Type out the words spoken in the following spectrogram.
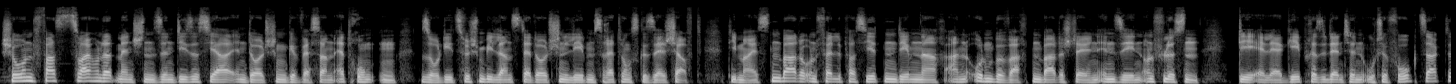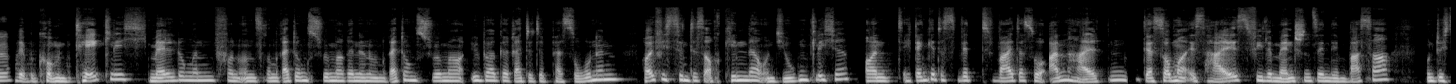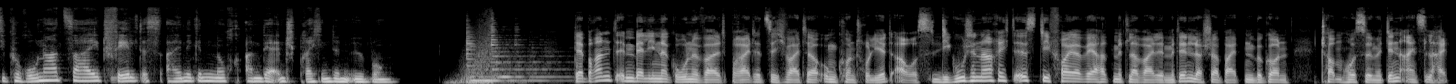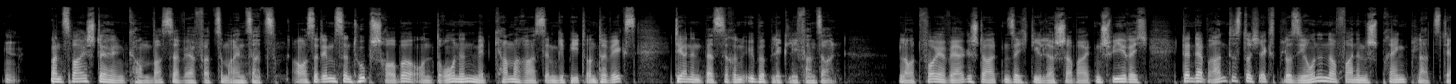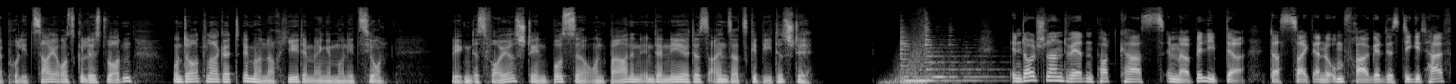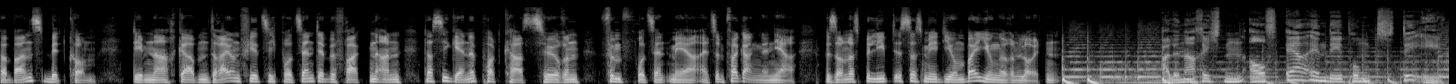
Schon fast 200 Menschen sind dieses Jahr in deutschen Gewässern ertrunken, so die Zwischenbilanz der deutschen Lebensrettungsgesellschaft. Die meisten Badeunfälle passierten demnach an unbewachten Badestellen in Seen und Flüssen. DLRG-Präsidentin Ute Vogt sagte, Wir bekommen täglich Meldungen von unseren Rettungsschwimmerinnen und Rettungsschwimmer über gerettete Personen. Häufig sind es auch Kinder und Jugendliche. Und ich denke, das wird weiter so anhalten. Der Sommer ist heiß, viele Menschen sind im Wasser. Und durch die Corona-Zeit fehlt es einigen noch an der entsprechenden Übung. Der Brand im Berliner Grunewald breitet sich weiter unkontrolliert aus. Die gute Nachricht ist, die Feuerwehr hat mittlerweile mit den Löscharbeiten begonnen. Tom Husse mit den Einzelheiten. An zwei Stellen kommen Wasserwerfer zum Einsatz. Außerdem sind Hubschrauber und Drohnen mit Kameras im Gebiet unterwegs, die einen besseren Überblick liefern sollen. Laut Feuerwehr gestalten sich die Löscharbeiten schwierig, denn der Brand ist durch Explosionen auf einem Sprengplatz der Polizei ausgelöst worden und dort lagert immer noch jede Menge Munition. Wegen des Feuers stehen Busse und Bahnen in der Nähe des Einsatzgebietes still. In Deutschland werden Podcasts immer beliebter. Das zeigt eine Umfrage des Digitalverbands Bitkom. Demnach gaben 43 Prozent der Befragten an, dass sie gerne Podcasts hören, fünf Prozent mehr als im vergangenen Jahr. Besonders beliebt ist das Medium bei jüngeren Leuten. Alle Nachrichten auf rnd.de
